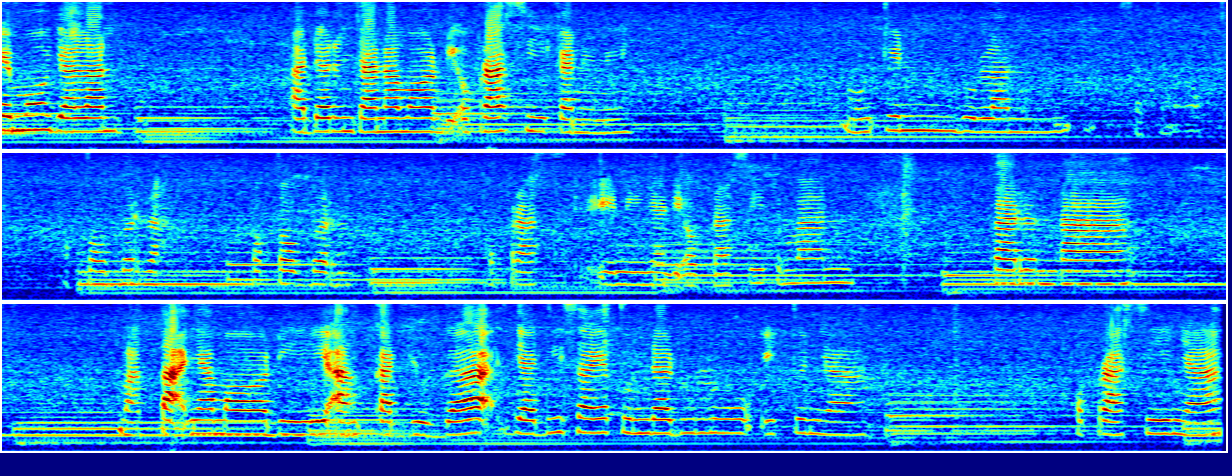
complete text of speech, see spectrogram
kemo jalan. Ada rencana mau dioperasi kan ini. Mungkin bulan Oktober lah. Oktober. Operasi ininya dioperasi teman karena matanya mau diangkat juga jadi saya tunda dulu itunya operasinya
